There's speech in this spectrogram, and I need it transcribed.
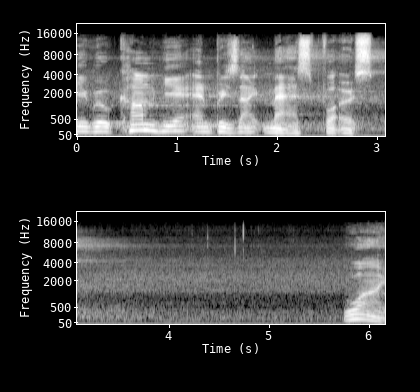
he will come here and preside Mass for us. Why?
